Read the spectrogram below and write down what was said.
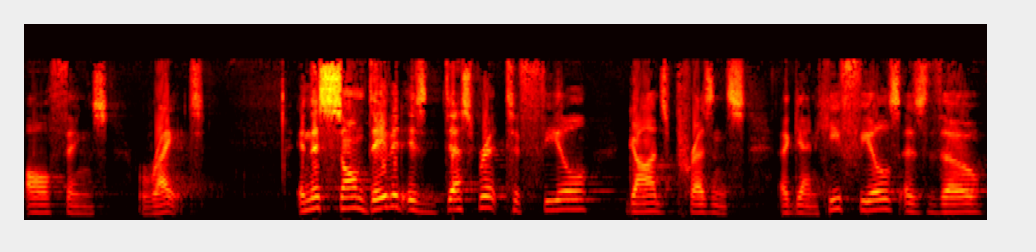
all things right. In this psalm, David is desperate to feel God's presence again. He feels as though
